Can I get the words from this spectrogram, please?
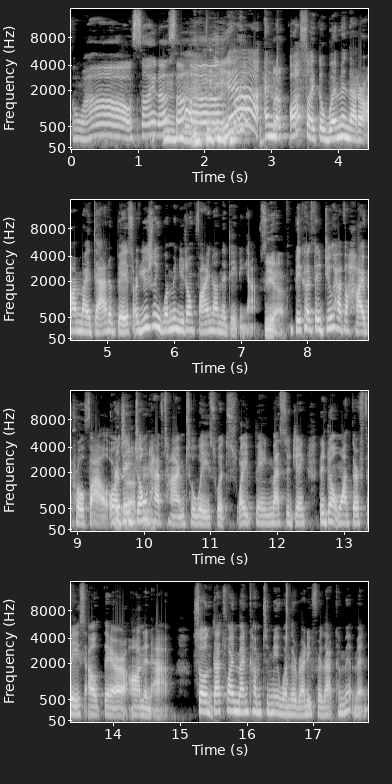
Oh, wow, sign us mm-hmm. up. yeah, and also like the women that are on my database are usually women you don't find on the dating apps Yeah. because they do have a high profile or they don't have time to waste with swiping, messaging. They don't want their face out there on an app. So that's why men come to me when they're ready for that commitment.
